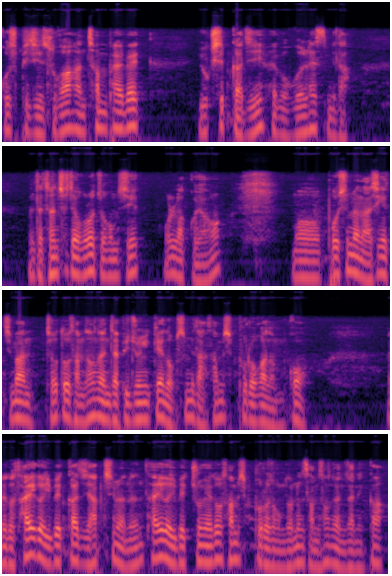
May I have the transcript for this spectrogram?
코스피 지수가 한 1860까지 회복을 했습니다. 일단 전체적으로 조금씩 올랐고요. 뭐 보시면 아시겠지만 저도 삼성전자 비중이 꽤 높습니다. 30%가 넘고 그리고 타이거 200까지 합치면은 타이거 200 중에도 30% 정도는 삼성전자니까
